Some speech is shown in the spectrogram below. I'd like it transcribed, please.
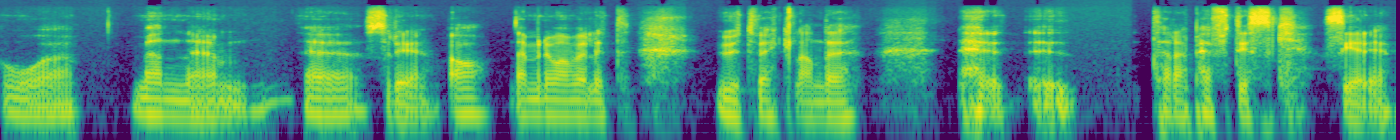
och, men, eh, eh så det, ja, nej, men det var en väldigt utvecklande eh, terapeutisk serie.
